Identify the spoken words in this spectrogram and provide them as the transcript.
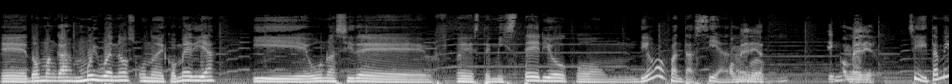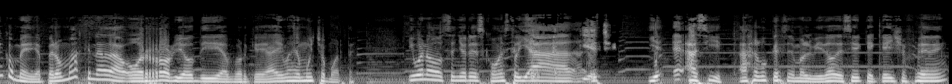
Eh, dos mangas muy buenos, uno de comedia y uno así de este misterio con digamos fantasía comedia. Y comedia. Sí también comedia pero más que nada horror yo diría porque hay más de muerte. Y bueno señores con esto ya y, y eh, así ah, algo que se me olvidó decir que Cage of Heaven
